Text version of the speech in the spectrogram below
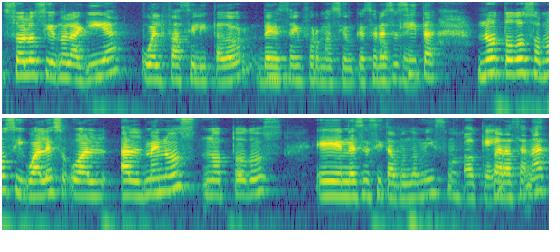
solo siendo la guía o el facilitador de esa información que se necesita. No todos somos iguales o al, al menos no todos eh, necesitamos lo mismo para sanar.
